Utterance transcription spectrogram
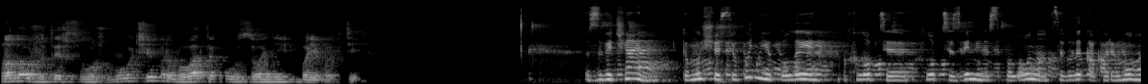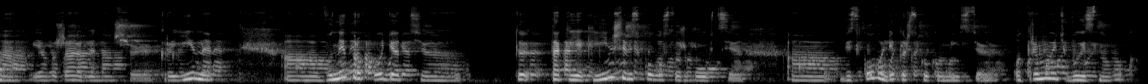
продовжити службу чи перебувати у зоні бойових дій? Звичайно, тому що сьогодні, коли хлопці, хлопці звільнені з полону, це велика перемога, я вважаю, для нашої країни. Вони проходять, е, так як і інші військовослужбовці, військову лікарську комісію, отримують висновок.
